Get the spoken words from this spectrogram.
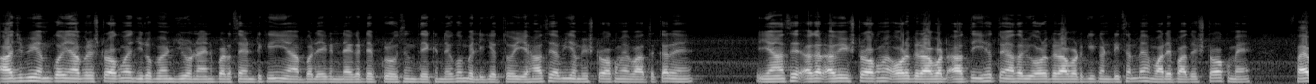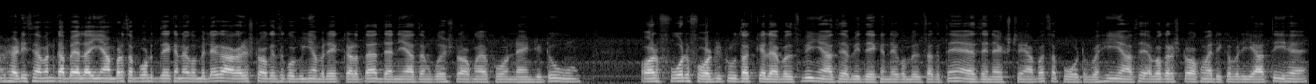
आज भी हमको यहाँ पर स्टॉक में zero point zero nine percent की यहाँ पर एक नेगेटिव क्रॉसिंग देखने को मिली है। तो यहाँ से अभी हम स्टॉक में बात करें यहाँ से अगर अभी स्टॉक में और गिरावट आती है तो यहाँ से अभी और गिरावट की कंडीशन में हमारे पास स्टॉक में फाइव थर्टी सेवन का पहला यहाँ पर सपोर्ट देखने को मिलेगा। अगर स्टॉक इसको भी यहाँ ब्रेक करता है देन यहाँ से हमको स्टॉक में फोर नाइन्टी टू और फोर फोर्टी टू तक के लेवल्स भी यहाँ से अभी देखने को मिल सकते हैं। एज ए नेक्स्ट यहाँ पर सपोर्ट वही यहाँ से अब अगर स्टॉक में रिकवरी आती है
